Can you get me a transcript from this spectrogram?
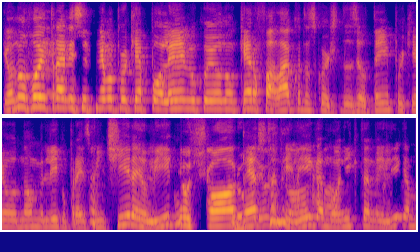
Eu não vou entrar nesse tema porque é polêmico, eu não quero falar quantas curtidas eu tenho, porque eu não me ligo para isso. Mentira, eu ligo. Eu choro. O Beto eu também choro, liga, a Monique também liga.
